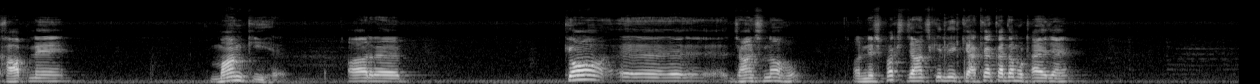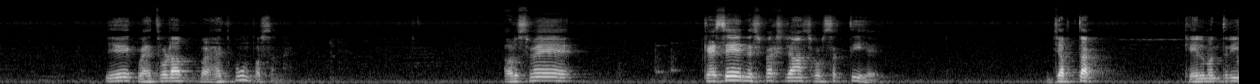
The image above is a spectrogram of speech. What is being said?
खाप ने मांग की है और क्यों जाँच ना हो और निष्पक्ष जाँच के लिए क्या क्या कदम उठाए जाएँ, ये एक बहुत बड़ा महत्वपूर्ण प्रश्न है। और उसमें कैसे निष्पक्ष जाँच हो सकती है जब तक खेल मंत्री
